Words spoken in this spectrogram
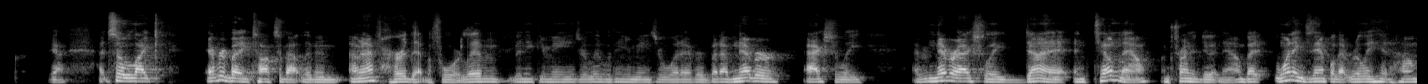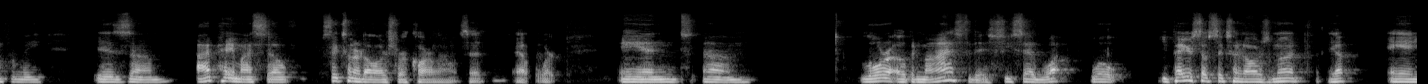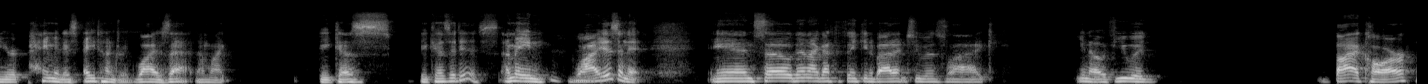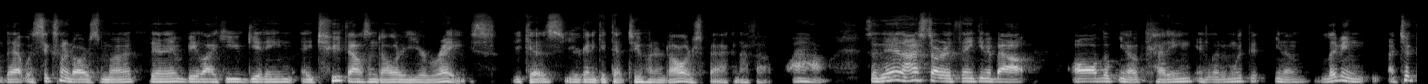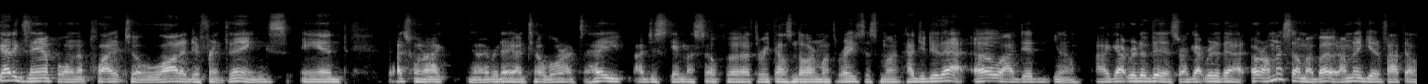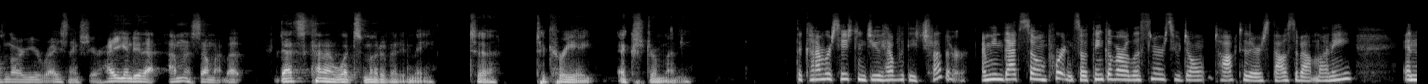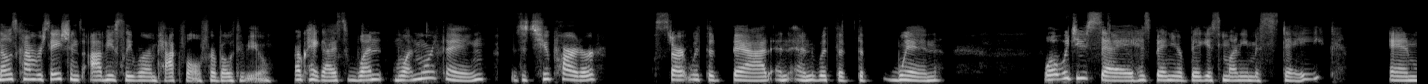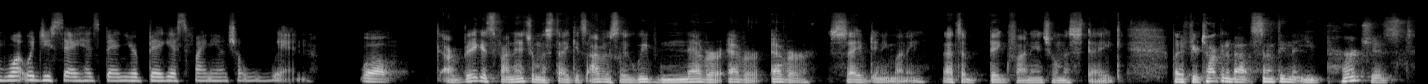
Yeah. So like everybody talks about living. I mean, I've heard that before, live beneath your means or live within your means or whatever, but I've never actually, I've never actually done it until now. I'm trying to do it now. But one example that really hit home for me is um, I pay myself $600 for a car allowance at, at work. And um, Lara opened my eyes to this. She said, "What? Well, you pay yourself six hundred dollars a month. Yep, and your payment is eight hundred. Why is that?" And I'm like, "Because because it is. I mean, mm-hmm. why isn't it?" And so then I got to thinking about it, and she was like, "You know, if you would." buy a car that was $600 a month then it would be like you getting a $2000 a year raise because you're going to get that $200 back and i thought wow. So then I started thinking about all the, you know, cutting and living with it, you know, living. I took that example and applied it to a lot of different things. And that's when I, you know, every day I'd tell Lara, I'd say, Hey, I just gave myself a $3,000 a month raise this month. How'd you do that? Oh, I did, you know, I got rid of this or I got rid of that. Or I'm going to sell my boat. I'm going to get a $5,000 a year raise next year. How are you going to do that? I'm going to sell my boat. That's kind of what's motivated me to, to create extra money. The conversations you have with each other. I mean, that's so important. So think of our listeners who don't talk to their spouse about money. And those conversations obviously were impactful for both of you. Okay, guys, one one more thing. It's a two-parter. Start with the bad and end with the, the win. What would you say has been your biggest money mistake? And what would you say has been your biggest financial win? Well, our biggest financial mistake is obviously we've never, ever, ever saved any money. That's a big financial mistake. But if you're talking about something that you purchased,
